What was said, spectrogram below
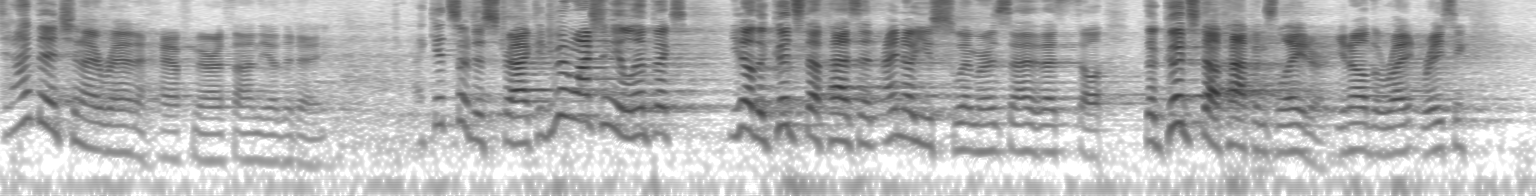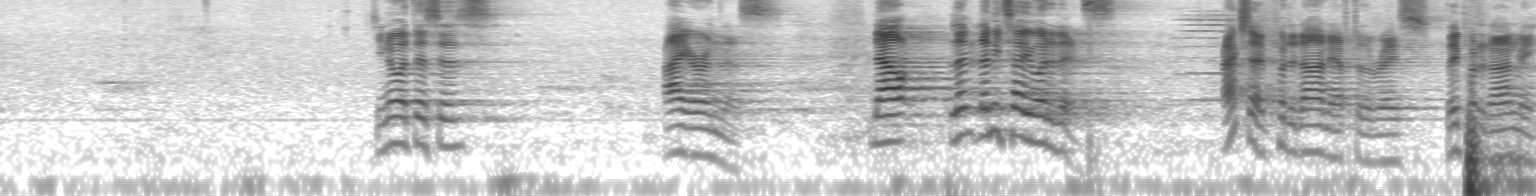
Did I mention I ran a half marathon the other day? I get so distracted. You've been watching the Olympics? You know, the good stuff hasn't, I know you swimmers, uh, that's all. The good stuff happens later, you know, the right racing. Do you know what this is? I earned this. Now, let, let me tell you what it is. Actually, I put it on after the race. They put it on me.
